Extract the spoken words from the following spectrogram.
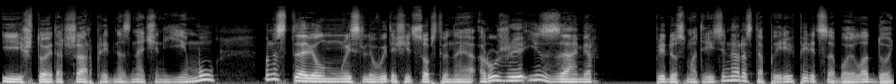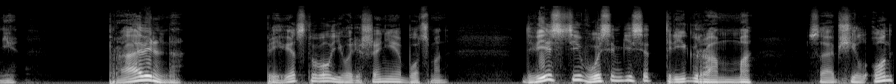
и что этот шар предназначен ему, он оставил мысль вытащить собственное оружие и замер, предусмотрительно растопырив перед собой ладони. «Правильно!» — приветствовал его решение боцман. «283 грамма!» — сообщил он,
